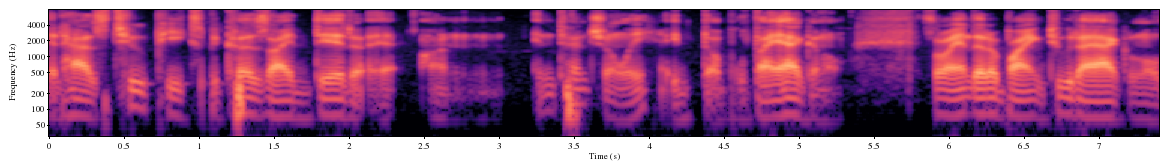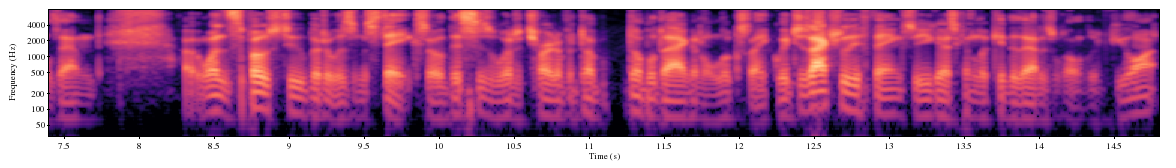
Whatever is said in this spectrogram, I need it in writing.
it has two peaks because I did on intentionally a double diagonal. So I ended up buying two diagonals and I wasn't supposed to, but it was a mistake. So this is what a chart of a double, double diagonal looks like, which is actually a thing. So you guys can look into that as well if you want.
